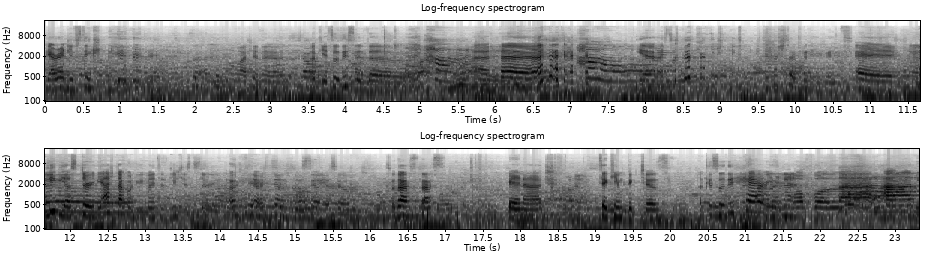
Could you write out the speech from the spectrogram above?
They're red lipstick. So, I should, uh, okay, so this is the. Uh-huh. yes. hashtag for the event. Uh, leave your story. The hashtag for the event is leave your story. Okay. Sell, sell yourself. So that's that's Bernard taking pictures. Okay, so the hair is Mobola and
